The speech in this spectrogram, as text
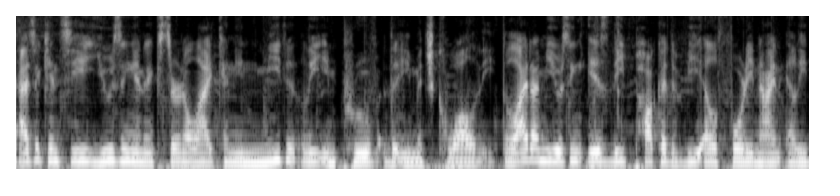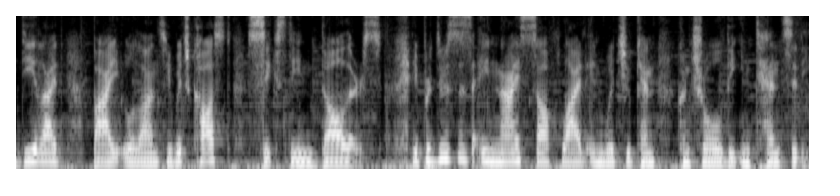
As you can see, using an external light can immediately improve the image quality. The light I'm using is the Pocket VL49 LED light by Ulanzi which cost $16. It produces a nice soft light in which you can control the intensity.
